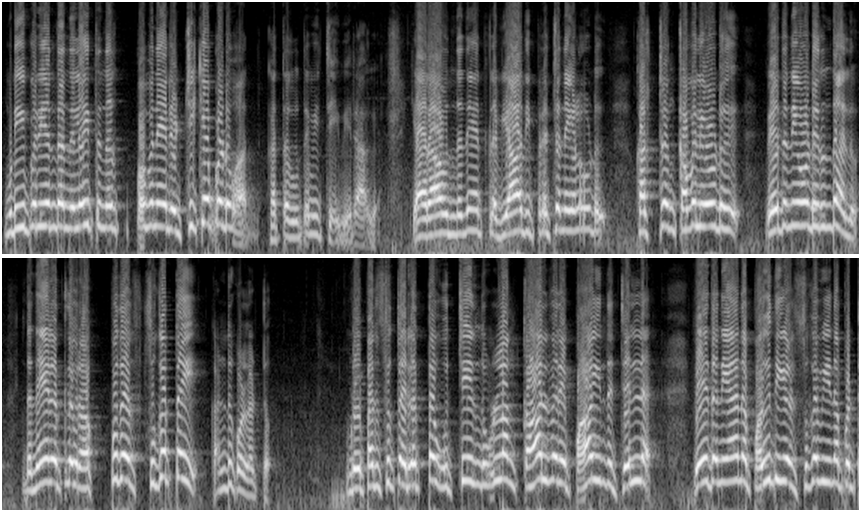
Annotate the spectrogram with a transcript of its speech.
முடிவு பெரியந்த நிலைத்து நிற்பவனே ரட்சிக்கப்படுவான். கத்தர் உதவி செய்வீராக. யாராவது இந்த நேரத்தில் வியாதி பிரச்சனைகளோடு கஷ்டம் கவலையோடு வேதனையோடு இருந்தாலும் இந்த நேரத்தில் ஒரு அற்புத சுகத்தை கண்டு கொள்ளட்டும் உடைய பரிசுத்த இரத்த உச்சியிலிருந்து உள்ளம் கால் வரை பாய்ந்து செல்ல வேதனையான பகுதிகள் சுகவீனப்பட்ட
